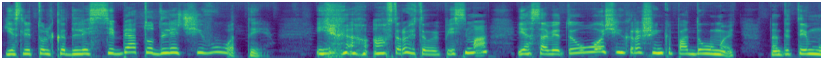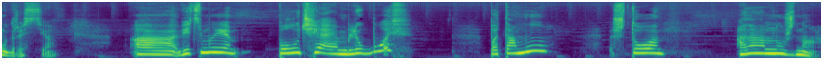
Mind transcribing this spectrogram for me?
Если только для себя, то для чего ты? И автору этого письма я советую очень хорошенько подумать над этой мудростью. А, ведь мы получаем любовь потому, что она нам нужна.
